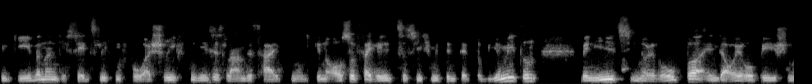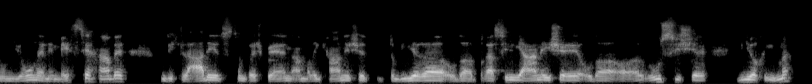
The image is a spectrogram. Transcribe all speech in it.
gegebenen gesetzlichen Vorschriften dieses Landes halten. Und genauso verhält es sich mit den Tätowiermitteln. Wenn ich jetzt in Europa, in der Europäischen Union eine Messe habe und ich lade jetzt zum Beispiel ein amerikanische Tätowierer oder brasilianische oder äh, russische, wie auch immer,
